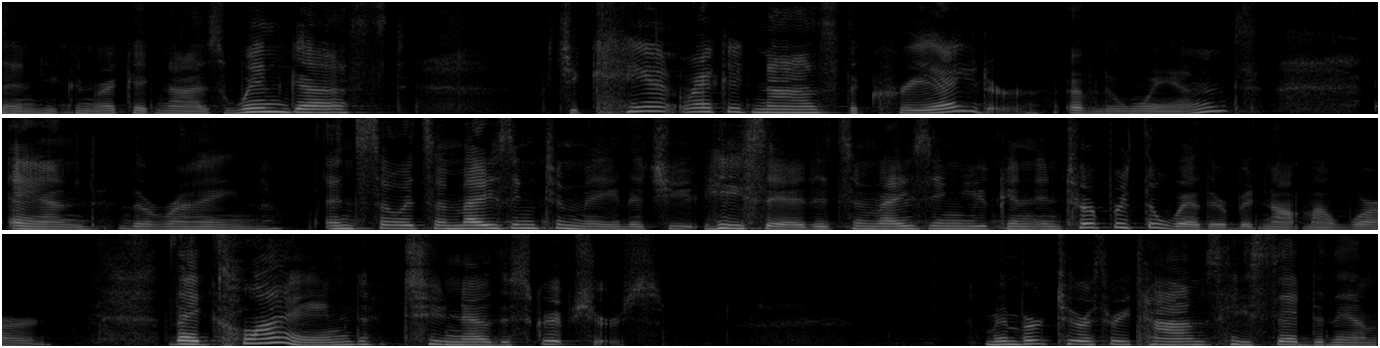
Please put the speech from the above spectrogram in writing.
and you can recognize wind gusts, but you can't recognize the creator of the wind and the rain. And so it's amazing to me that you, he said, it's amazing you can interpret the weather, but not my word. They claimed to know the scriptures. Remember, two or three times he said to them,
